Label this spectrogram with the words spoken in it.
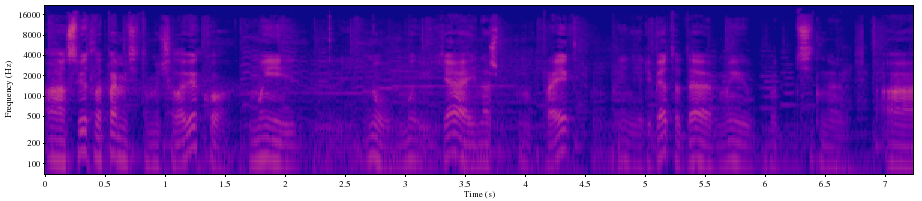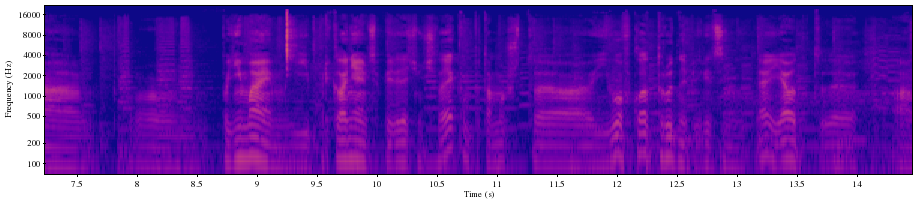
А, светлая память этому человеку. Мы, ну, мы, я и наш ну, проект, и ребята, да, мы действительно а, э, понимаем и преклоняемся перед этим человеком, потому что его вклад трудно переоценить. Да? Я вот, а,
